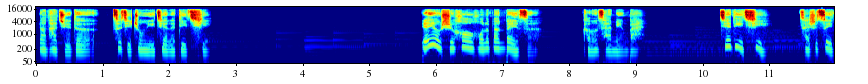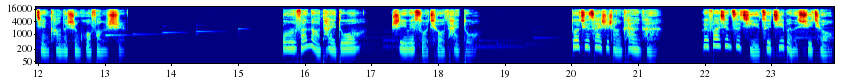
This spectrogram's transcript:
让他觉得自己终于接了地气。人有时候活了半辈子，可能才明白，接地气才是最健康的生活方式。我们烦恼太多，是因为所求太多。多去菜市场看看。会发现自己最基本的需求，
